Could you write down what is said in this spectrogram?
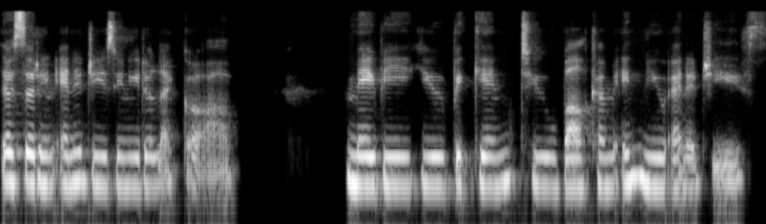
there are certain energies you need to let go of. Maybe you begin to welcome in new energies.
